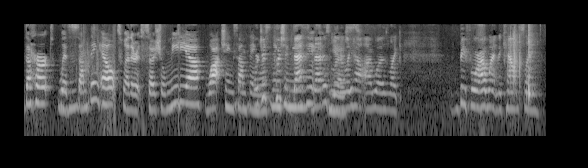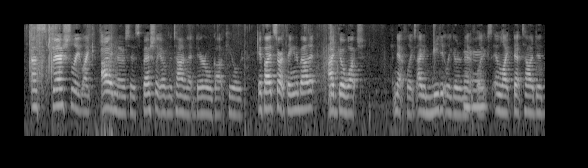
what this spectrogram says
the hurt with Mm-hmm. something else, whether it's social media, watching something, or just listening push to it. That's music. that is literally Yes. how I was like before I went into counseling. Especially like I had noticed, it, especially over the time that Daryl got killed. If I'd start thinking about it, I'd go watch Netflix. I'd immediately go to Netflix, and like that's how I did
